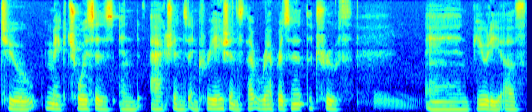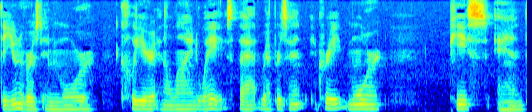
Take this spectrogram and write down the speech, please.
to make choices and actions and creations that represent the truth and beauty of the universe in more clear and aligned ways that represent and create more peace and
